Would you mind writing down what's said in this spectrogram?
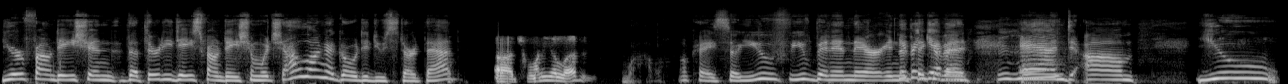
your foundation, the 30 Days Foundation, which how long ago did you start that? Uh, 2011. Wow. Okay, so you've you've been in there in the You've been thick of given. it, and um, you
